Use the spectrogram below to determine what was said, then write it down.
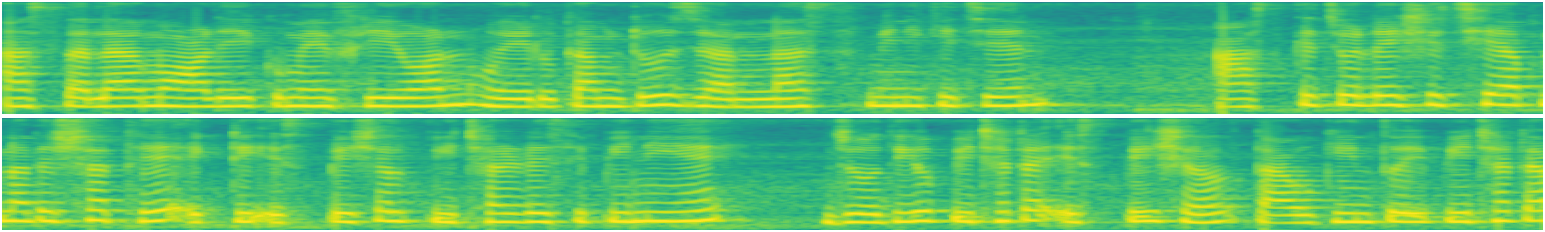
আসসালামু আলাইকুম everyone, welcome to Jannas mini kitchen. আজকে চলে এসেছি আপনাদের সাথে একটি স্পেশাল পিঠার রেসিপি নিয়ে। যদিও পিঠাটা স্পেশাল, তাও কিন্তু এই পিঠাটা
